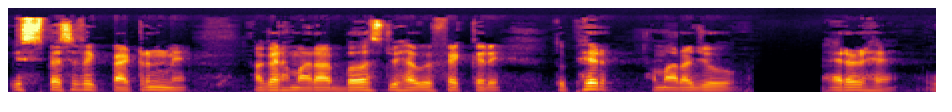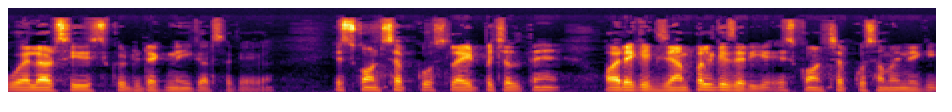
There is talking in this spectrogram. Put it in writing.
اس اسپیسیفک پیٹرن میں اگر ہمارا برس جو ہے وہ افیکٹ کرے تو پھر ہمارا جو ایرر ہے وہ ایل آر سی اس کو ڈیٹیکٹ نہیں کر سکے گا اس کانسیپٹ کو سلائڈ پہ چلتے ہیں اور ایک ایگزامپل کے ذریعے اس کانسیپٹ کو سمجھنے کی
